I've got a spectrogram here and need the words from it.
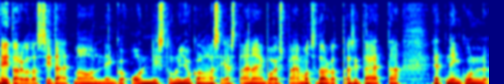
ei tarkoita sitä, että mä oon niin onnistunut joka asiasta ja näin poispäin, mutta se tarkoittaa sitä, että, että niin kuin,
